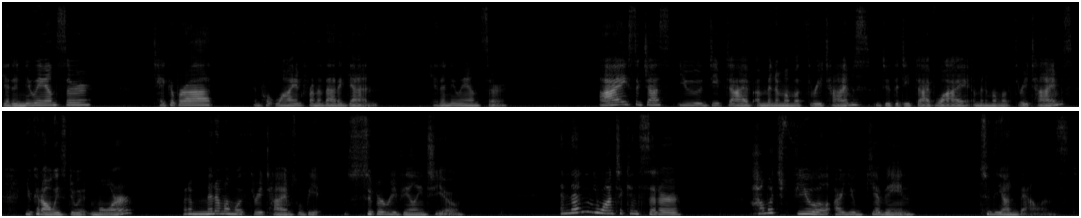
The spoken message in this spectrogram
Get a new answer, take a breath, and put why in front of that again. Get a new answer. I suggest you deep dive a minimum of three times. Do the deep dive why a minimum of three times. You can always do it more, but a minimum of three times will be super revealing to you. And then you want to consider how much fuel are you giving to the unbalanced?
